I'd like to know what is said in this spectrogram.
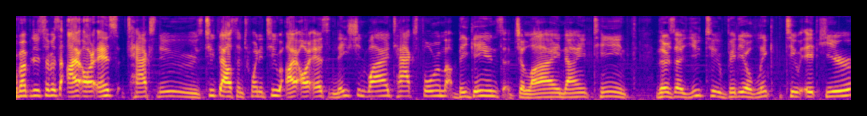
Revenue Service IRS Tax News 2022 IRS Nationwide Tax Forum begins July 19th. There's a YouTube video link to it here.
